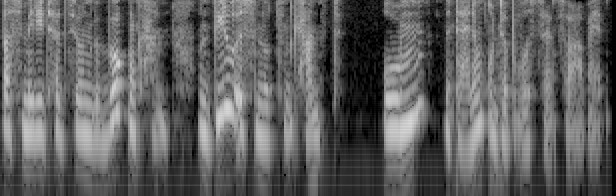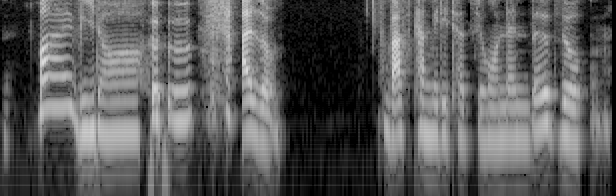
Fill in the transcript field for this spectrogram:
was Meditation bewirken kann und wie du es nutzen kannst, um mit deinem Unterbewusstsein zu arbeiten. Mal wieder. also, was kann Meditation denn bewirken?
